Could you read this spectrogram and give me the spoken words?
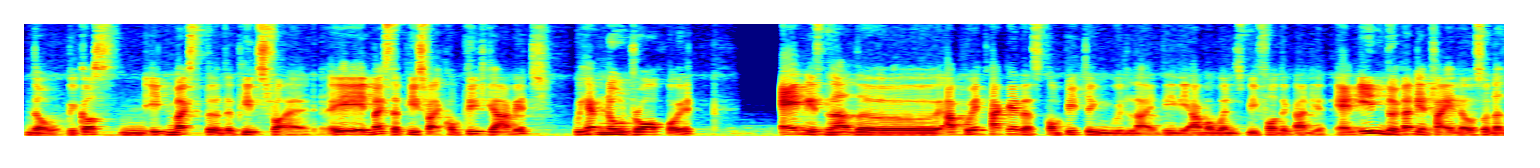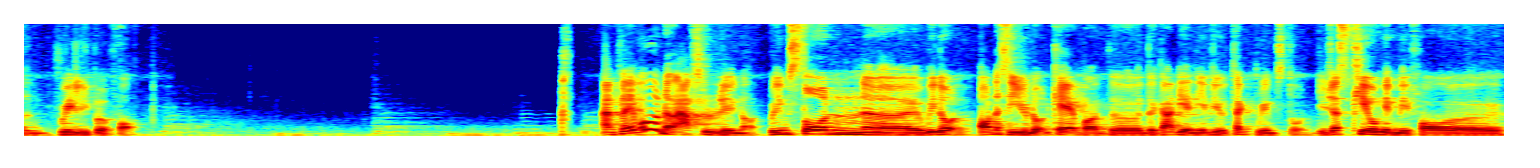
no, because it makes the, the pin strike, it makes the pin strike complete garbage. We have no draw for it. And it's another upgrade target that's competing with like the, the armaments before the Guardian. And in the Guardian fight, it also doesn't really perform. Unplayable? No, absolutely not. Brimstone, uh, we don't, honestly, you don't care about the, the Guardian if you take Brimstone. You just kill him before,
